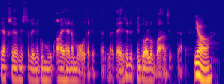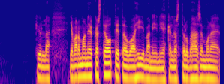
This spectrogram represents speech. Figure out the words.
jaksoja missä oli niinku aiheena muutakin tällä. Et ei se nyt niinku ollut vaan sitä. Joo, kyllä. Ja varmaan ne, jotka sitten otti, että on vaan hiimä, niin ehkä niillä on ollut vähän semmoinen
